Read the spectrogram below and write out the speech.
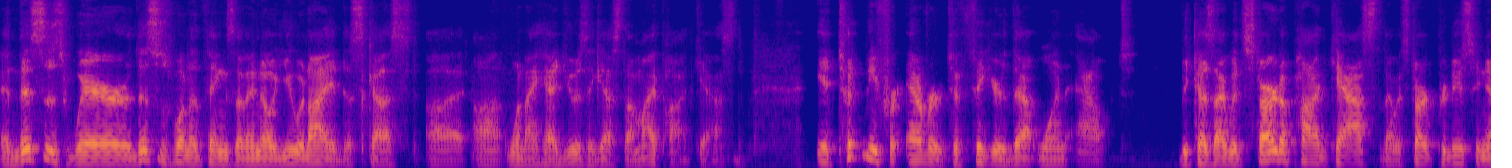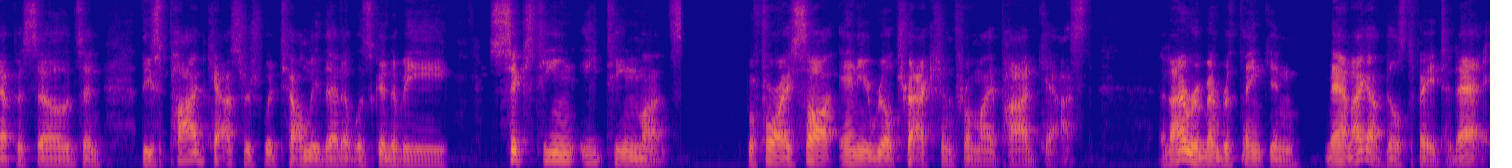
And this is where this is one of the things that I know you and I had discussed uh, uh, when I had you as a guest on my podcast. It took me forever to figure that one out because I would start a podcast and I would start producing episodes, and these podcasters would tell me that it was going to be 16, 18 months before I saw any real traction from my podcast. And I remember thinking, man, I got bills to pay today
